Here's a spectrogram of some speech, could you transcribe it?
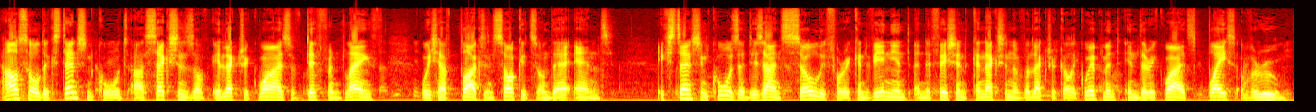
Household extension cords are sections of electric wires of different length which have plugs and sockets on their ends. Extension cords are designed solely for a convenient and efficient connection of electrical equipment in the required place of a room.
